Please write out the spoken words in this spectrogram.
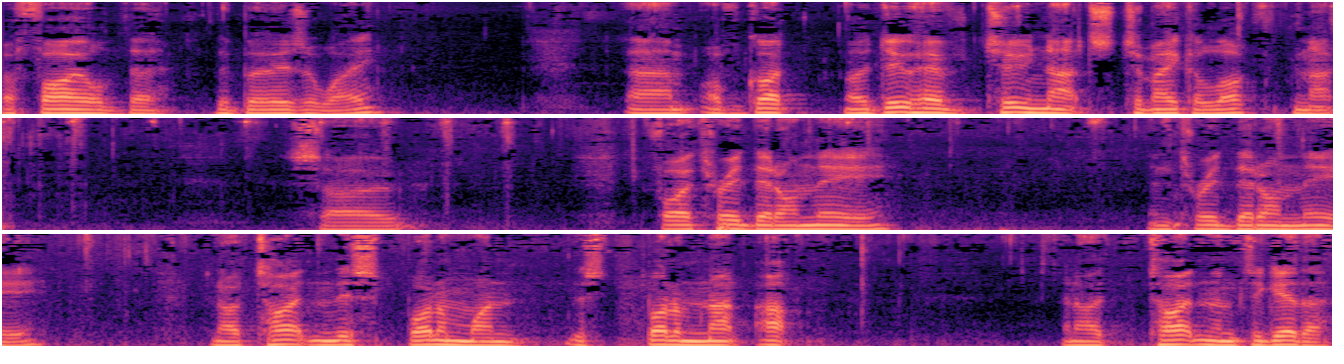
I filed the, the burrs away. Um, I've got, I do have two nuts to make a lock nut. So if I thread that on there and thread that on there and I tighten this bottom one, this bottom nut up and I tighten them together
